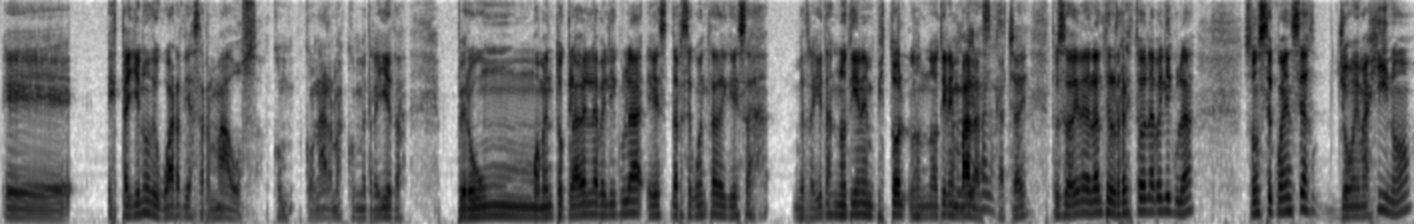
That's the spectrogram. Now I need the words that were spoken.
eh, está lleno de guardias armados, con, con armas, con metralletas. Pero un momento clave en la película es darse cuenta de que esas metralletas no tienen pistol, no, no tienen No balas, balas, ¿cachai? Entonces de ahí en adelante el resto de la película son secuencias, yo me imagino,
